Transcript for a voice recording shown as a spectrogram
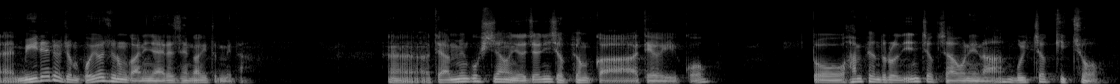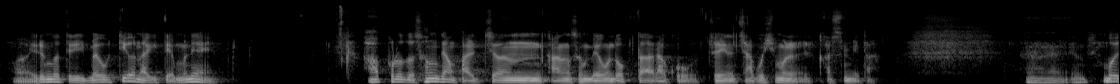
에, 미래를 좀 보여주는 거 아니냐 이런 생각이 듭니다. 어, 대한민국 시장은 여전히 저평가되어 있고 또 한편으로는 인적 자원이나 물적 기초 어, 이런 것들이 매우 뛰어나기 때문에 앞으로도 성장 발전 가능성 매우 높다라고 저희는 자부심을 갖습니다. 뭐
